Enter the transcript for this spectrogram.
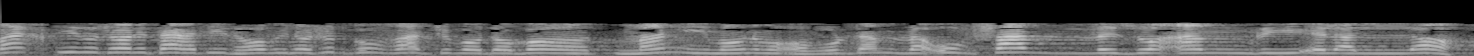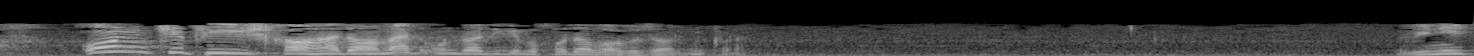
وقتی دوچار تهدیدها و اینا شد گفت هرچه باداباد من ایمانم آوردم و افوض امری الله اون که پیش خواهد آمد اون را دیگه به خدا واگذار می‌کنم. ببینید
